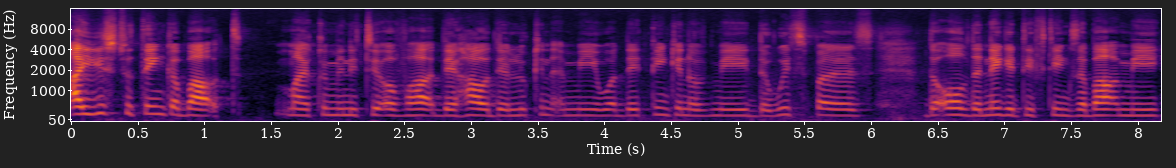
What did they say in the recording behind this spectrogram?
I used to think about my community of how, they, how they're looking at me, what they're thinking of me, the whispers, the, all the negative things about me.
